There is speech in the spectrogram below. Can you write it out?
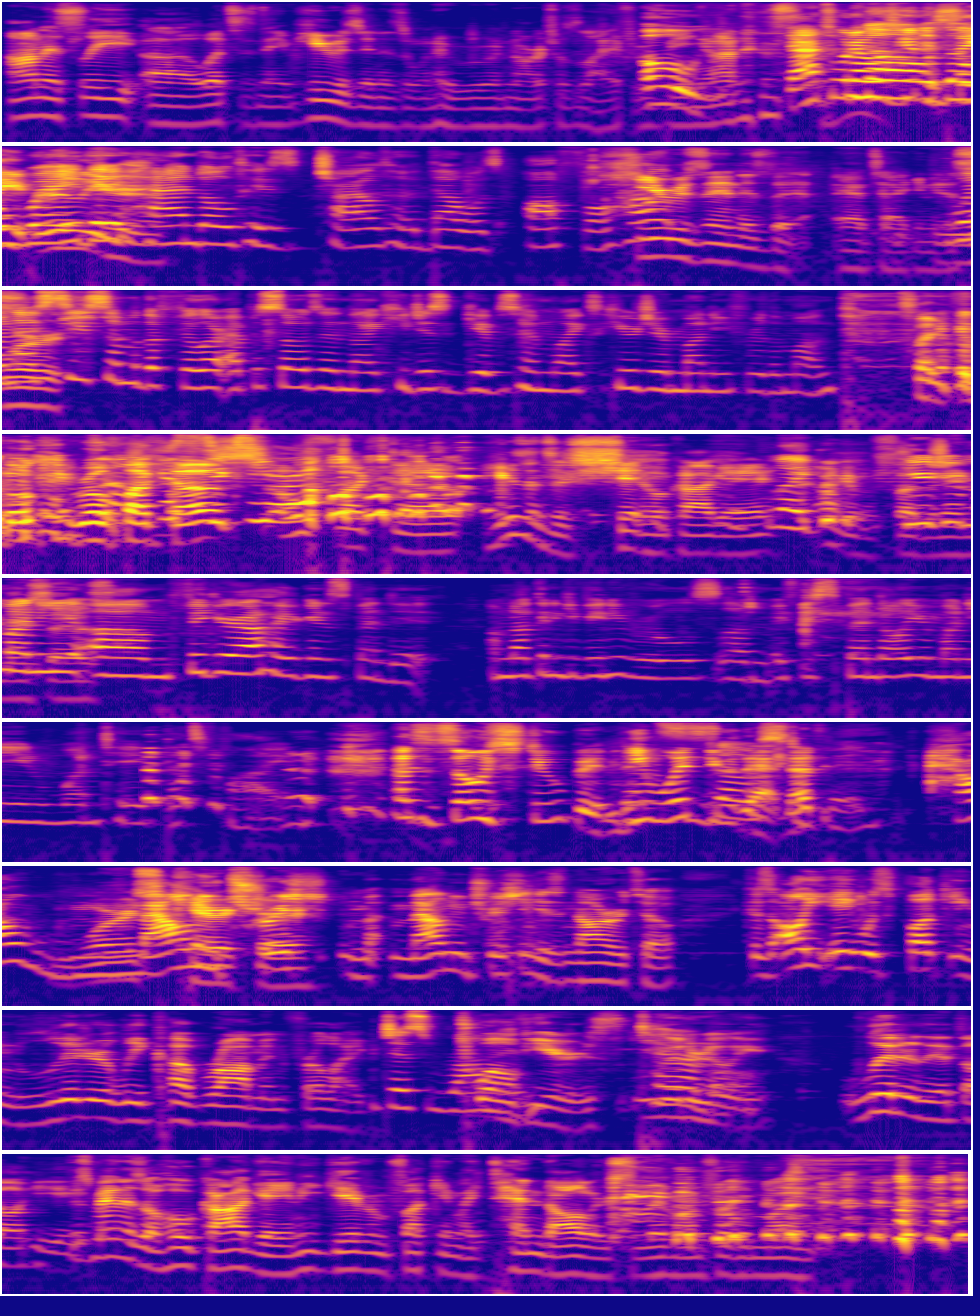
honestly, uh, what's his name? Hiruzen is the one who ruined Naruto's life. Oh, being honest. that's what I no, was gonna the say The way earlier. they handled his childhood, that was awful. How, Hiruzen is the antagonist. when Worst. I see some of the filler episodes and like he just gives him like, here's your money for the month. It's like Loki real Like fucked a up. six- so Zero. fucked up. Hiruzen's a shit Hokage. like, I don't give a fuck here's what your money. says. Um, figure out how you're gonna spend it. I'm not gonna give you any rules. Um, if you spend all your money in one take, that's fine. That's so stupid. he would do so that. That's how Worst malnutrition malnutrition is Naruto. Because all he ate was fucking literally cup ramen for like just ramen. 12 years. Terrible. Literally. Literally, that's all he ate. This man is a Hokage, and he gave him fucking like ten dollars to live on for the month.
